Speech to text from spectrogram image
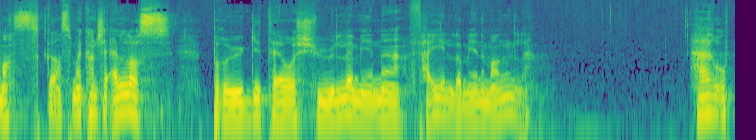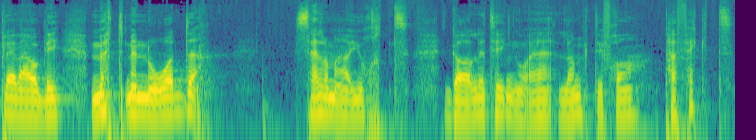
masker som jeg kanskje ellers bruker til å skjule mine feil og mine mangler. Her opplever jeg å bli møtt med nåde, selv om jeg har gjort gale ting og er langt ifra perfekt.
